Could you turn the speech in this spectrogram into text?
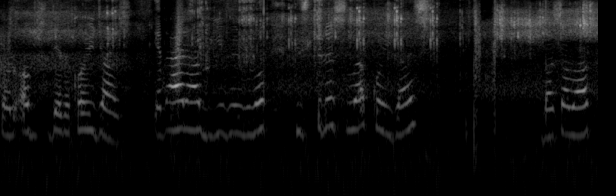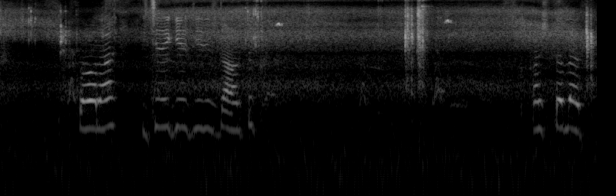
Sonra obsidiyene koyacağız. Ya da herhangi bir blok üstüne slab koyacağız. Basamak. Sonra içine girdiğinizde artık kaçtalar.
